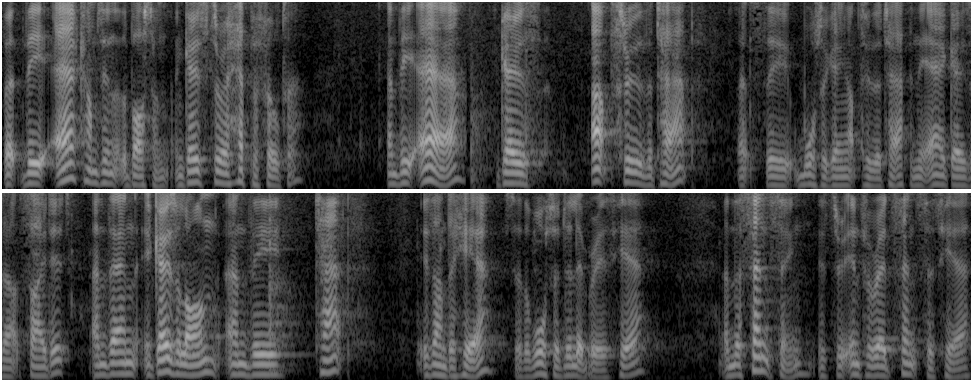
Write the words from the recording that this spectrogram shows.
But the air comes in at the bottom and goes through a HEPA filter, and the air goes up through the tap. That's the water going up through the tap, and the air goes outside it. And then it goes along, and the tap is under here, so the water delivery is here. And the sensing is through infrared sensors here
